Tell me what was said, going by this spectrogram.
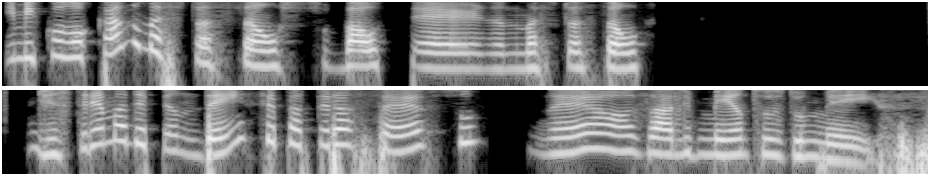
e me colocar numa situação subalterna, numa situação de extrema dependência para ter acesso né, aos alimentos do mês.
